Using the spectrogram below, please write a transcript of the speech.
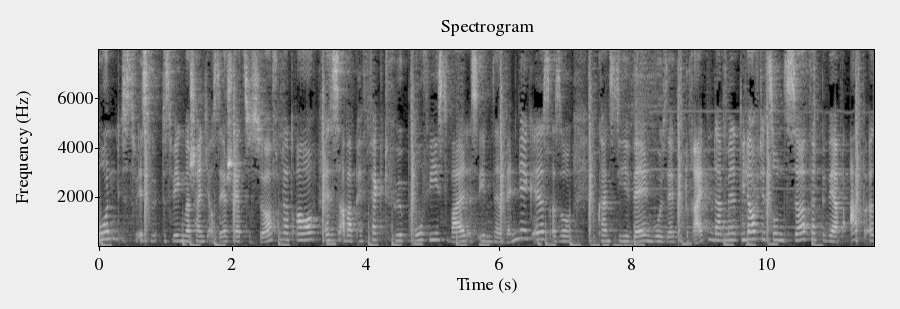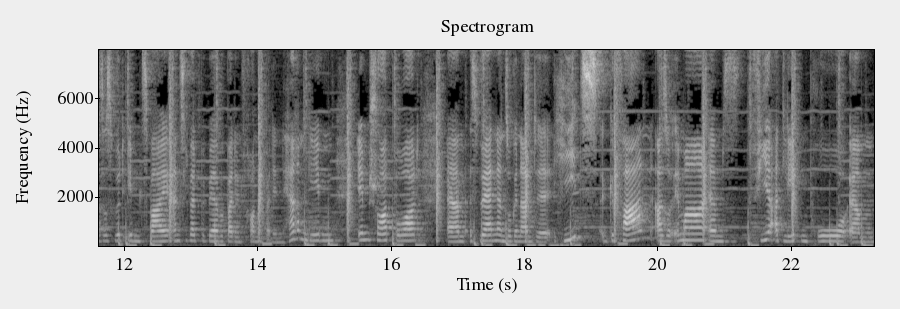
und es ist deswegen wahrscheinlich auch sehr schwer zu surfen da drauf. Es ist aber perfekt für Profis, weil es eben sehr wendig ist. Also du kannst die Wellen wohl sehr gut reiten damit. Wie läuft jetzt so ein Surfwettbewerb ab? Also es wird eben zwei Einzelwettbewerbe bei den Frauen und bei den Herren geben im Shortboard. Ähm, es werden dann sogenannte Heats gefahren, also immer ähm, vier Athleten pro ähm,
